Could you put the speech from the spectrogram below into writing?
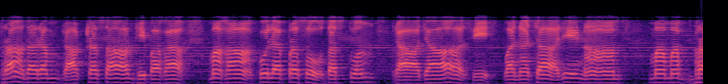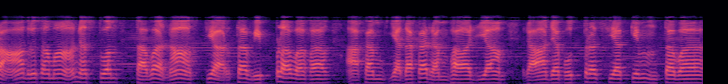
भ्रातरं राक्षसाधिपः। महाकुलप्रसूतस्त्वं राजासि वनचारिणां। मम भ्रातृसमानस्त्वं तव नास्त्यर्थविप्लवः। अहं यदहरं भार्यां राजपुत्रस्य किं तव?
